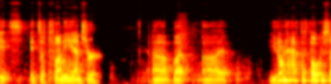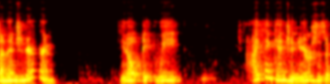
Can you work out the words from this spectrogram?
it's it's a funny answer, uh, but uh, you don't have to focus on engineering. You know, it, we, I think engineers as a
